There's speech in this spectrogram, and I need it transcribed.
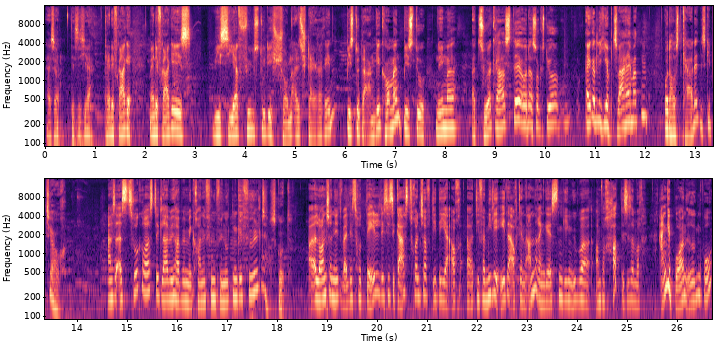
Also, das ist ja keine Frage. Meine Frage ist, wie sehr fühlst du dich schon als Steirerin? Bist du da angekommen? Bist du nur immer eine Zugraste oder sagst du, ja, eigentlich, ich habe zwei Heimaten oder hast keine? Das gibt es ja auch. Also als Zugraste, glaube ich, habe ich mich keine fünf Minuten gefühlt. Oh, ist gut. Allein schon nicht, weil das Hotel, das ist die Gastfreundschaft, die, die ja auch äh, die Familie Eder auch den anderen Gästen gegenüber einfach hat. Das ist einfach angeboren irgendwo,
